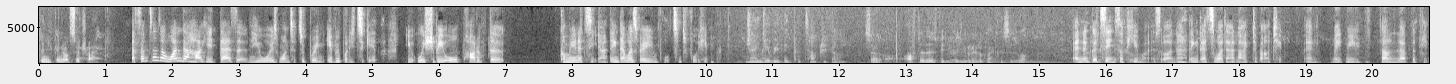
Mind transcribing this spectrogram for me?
Then you can also try. Sometimes I wonder how he does it. He always wanted to bring everybody together. We should be all part of the community. I think that was very important for him. Change everything. Photography. Yeah. So after this video, you're going to look like this as well. And a good sense of humor as well. And I think that's what I liked about him and made me fall in love with him.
